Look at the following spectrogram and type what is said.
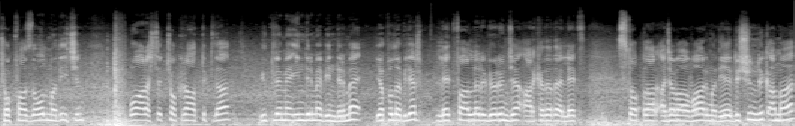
çok fazla olmadığı için bu araçta çok rahatlıkla yükleme, indirme, bindirme yapılabilir. LED farları görünce arkada da LED stoplar acaba var mı diye düşündük ama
